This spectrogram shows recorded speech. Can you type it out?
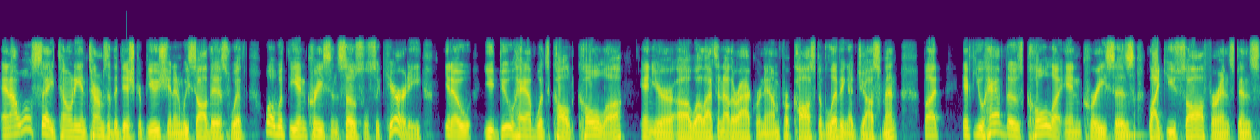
And I will say, Tony, in terms of the distribution, and we saw this with, well, with the increase in Social Security, you know, you do have what's called COLA, in your uh, well that's another acronym for cost of living adjustment. But if you have those cola increases like you saw for instance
